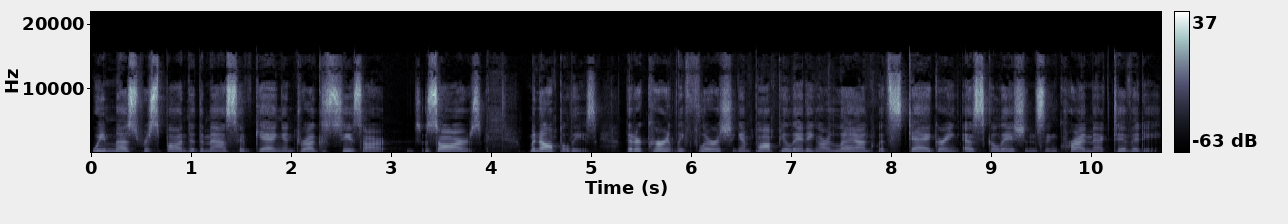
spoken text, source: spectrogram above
We must respond to the massive gang and drug czars, monopolies that are currently flourishing and populating our land with staggering escalations in crime activity.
